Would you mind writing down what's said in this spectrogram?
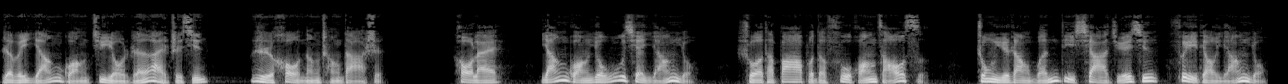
认为杨广具有仁爱之心，日后能成大事。后来，杨广又诬陷杨勇，说他巴不得父皇早死，终于让文帝下决心废掉杨勇，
